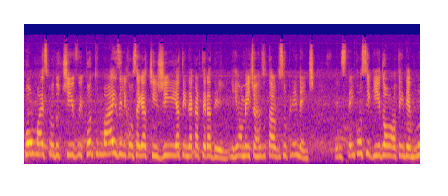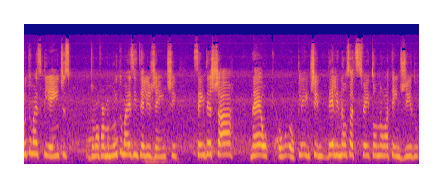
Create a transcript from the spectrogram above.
quão mais produtivo e quanto mais ele consegue atingir e atender a carteira dele. E realmente é um resultado surpreendente. Eles têm conseguido atender muito mais clientes de uma forma muito mais inteligente, sem deixar né, o, o, o cliente dele não satisfeito ou não atendido.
